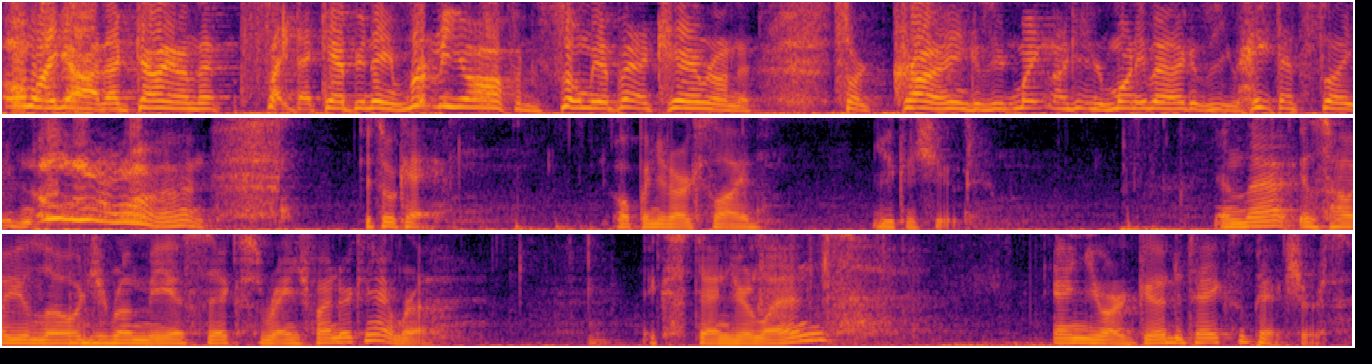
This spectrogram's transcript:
oh my god, that guy on that site that can't be named ripped me off and sold me a bad camera and start crying because you might not get your money back because you hate that site. And, it's okay. Open your dark slide. you can shoot. And that is how you load your Mamiya 6 rangefinder camera. Extend your lens, and you are good to take some pictures.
